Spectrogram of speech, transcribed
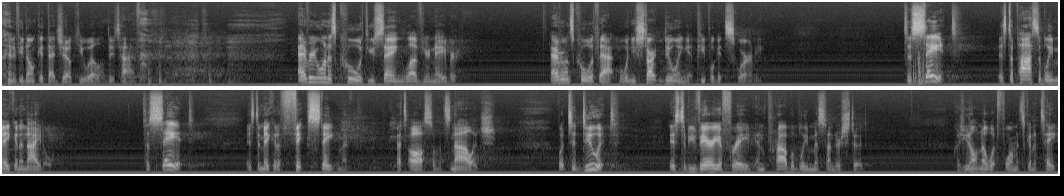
and if you don't get that joke, you will in due time. Everyone is cool with you saying, love your neighbor. Everyone's cool with that. But when you start doing it, people get squirmy. To say it is to possibly make it an idol. To say it is to make it a fixed statement. That's awesome, it's knowledge. But to do it is to be very afraid and probably misunderstood because you don't know what form it's going to take.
